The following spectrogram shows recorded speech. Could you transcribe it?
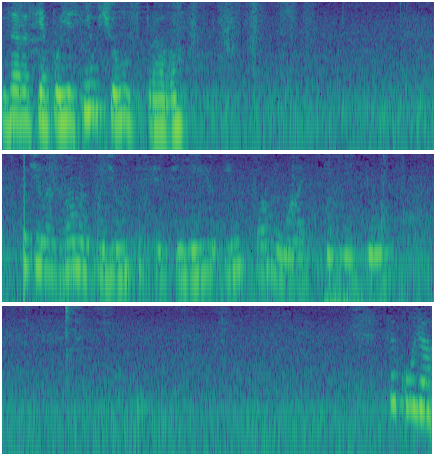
Зараз я поясню, в чому справа. Хотіла з вами поділитися цією інформацією. Це куля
